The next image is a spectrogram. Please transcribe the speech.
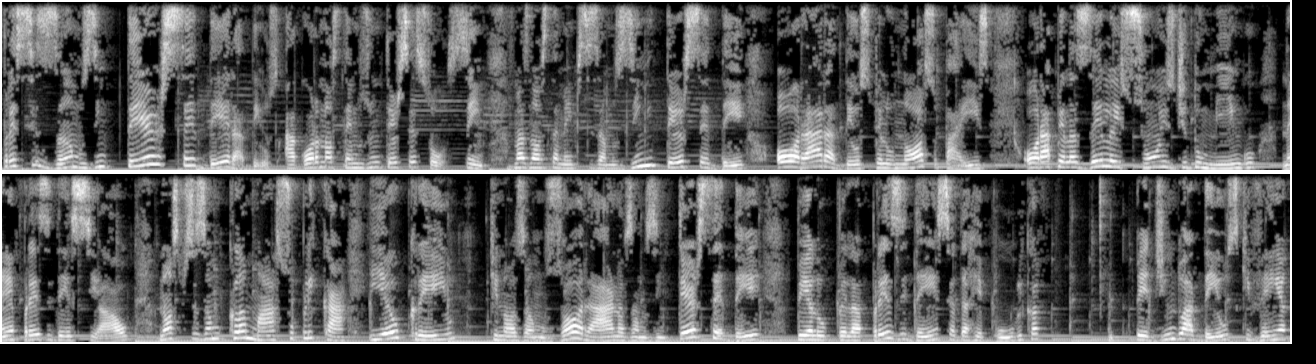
precisamos interceder a Deus. Agora nós temos um intercessor, sim, mas nós também precisamos interceder, orar a Deus pelo nosso país, orar pelas eleições de domingo, né, presidencial. Nós precisamos clamar, suplicar, e eu creio que nós vamos orar, nós vamos interceder pelo, pela presidência da República pedindo a Deus que venha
